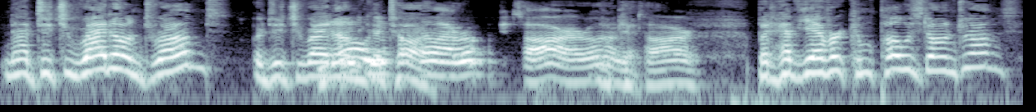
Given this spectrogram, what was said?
Now, did you write on drums or did you write No, on guitar? no, I wrote on guitar. I wrote Okay. on guitar. but have you ever composed on drums?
